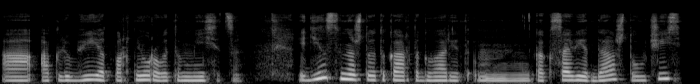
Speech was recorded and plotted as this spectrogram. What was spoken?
а, от любви, от партнера в этом месяце. Единственное, что эта карта говорит, как совет, да, что учись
